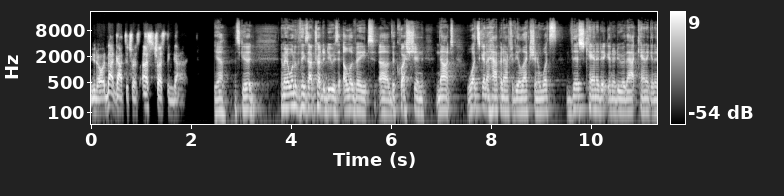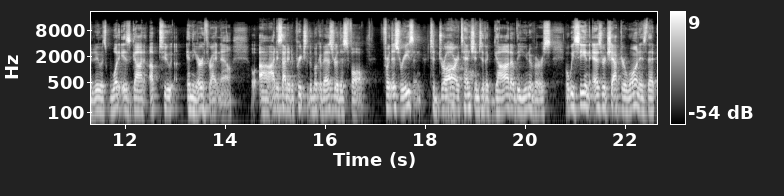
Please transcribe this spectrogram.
You know, not God to trust, us trusting God. Yeah, that's good. I mean, one of the things I've tried to do is elevate uh, the question, not what's going to happen after the election and what's this candidate going to do or that candidate going to do. It's what is God up to in the earth right now. Uh, I decided to preach the book of Ezra this fall for this reason to draw our attention to the God of the universe. What we see in Ezra chapter one is that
